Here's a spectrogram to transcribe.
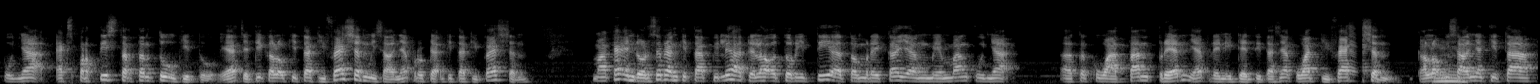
punya expertise tertentu gitu ya. Jadi kalau kita di fashion misalnya produk kita di fashion, maka endorser yang kita pilih adalah authority atau mereka yang memang punya kekuatan brand ya brand identitasnya kuat di fashion. Kalau hmm. misalnya kita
